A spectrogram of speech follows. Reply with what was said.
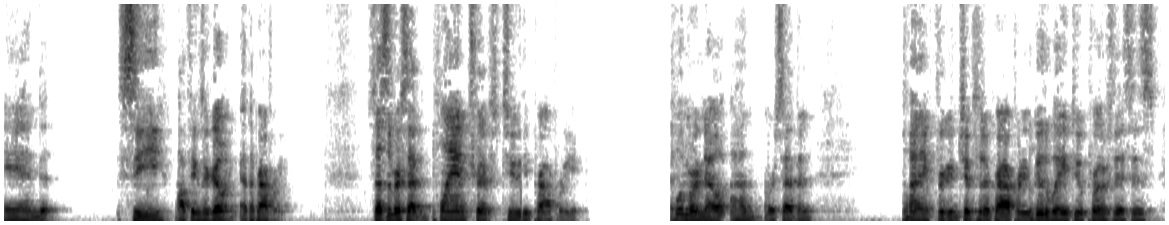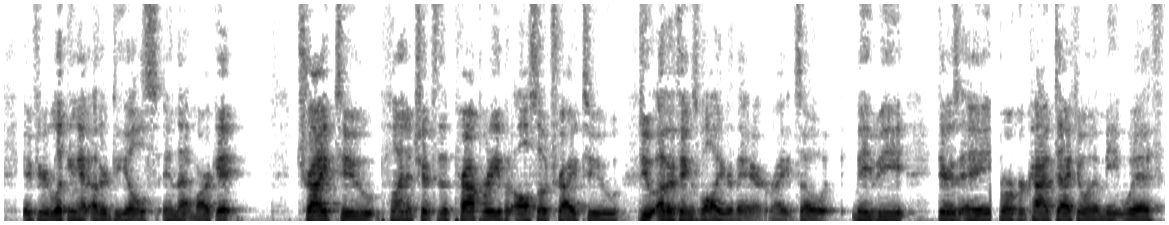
and see how things are going at the property. So that's number seven plan trips to the property. One more note on number seven planning frequent trips to the property. A good way to approach this is if you're looking at other deals in that market, try to plan a trip to the property, but also try to do other things while you're there, right? So maybe there's a broker contact you want to meet with.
